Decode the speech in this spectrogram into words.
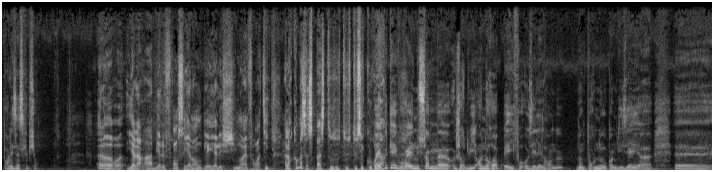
pour les inscriptions. Alors, il y a l'arabe, il y a le français, il y a l'anglais, il y a le chinois informatique. Alors, comment ça se passe, tous ces cours-là? Bah, Écoutez, vous voyez, nous sommes euh, aujourd'hui en Europe et il faut oser les langues. Donc pour nous, comme disait, euh, euh,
